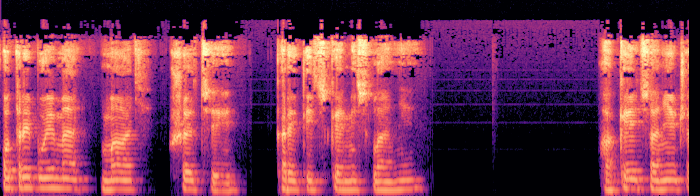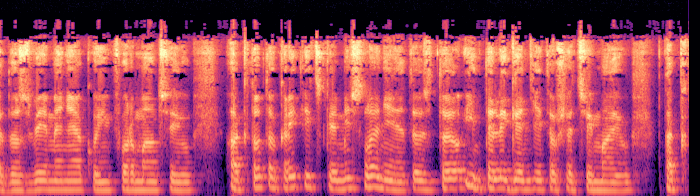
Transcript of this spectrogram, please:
Potrebujeme mať všetci kritické myslenie. A keď sa niečo dozvieme, nejakú informáciu, ak toto kritické myslenie, to, to inteligenti to všetci majú, tak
